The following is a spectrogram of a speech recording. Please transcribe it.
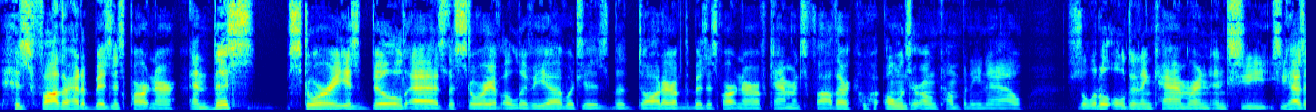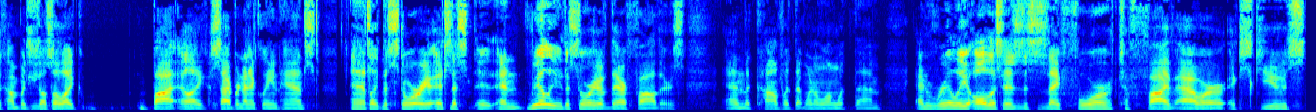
his father had a business partner, and this story is billed as the story of Olivia, which is the daughter of the business partner of Cameron's father, who owns her own company now. She's a little older than Cameron, and she she has a company. She's also like by like cybernetically enhanced, and it's like the story. It's just and really the story of their fathers and the conflict that went along with them. And really, all this is this is a four to five hour excuse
